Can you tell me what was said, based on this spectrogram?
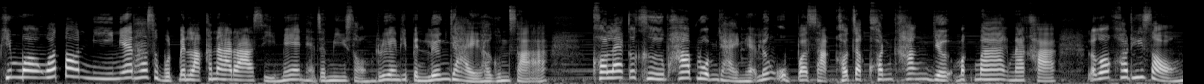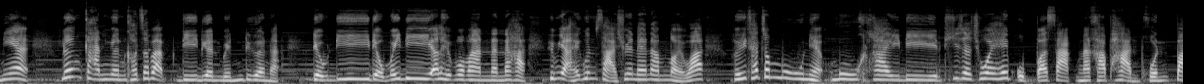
พิมมองว่าตอนนี้เนี่ยถ้าสมมติเป็นลัคนาราศีเมษเนี่ยจะมี 2 เรื่องที่เป็นเรื่องใหญ่ค่ะคุณสา ข้อแรกก็คือภาพรวมใหญ่เนี่ยเรื่องอุปสรรคเขาจะค่อนข้างเยอะมากๆนะคะ แล้วก็ข้อที่2เนี่ยเรื่องการเงินเขาจะแบบดีเดือนเว้นเดือนอะเดี๋ยวดีเดี๋ยวไม่ดีอะไรประมาณนั้นนะคะพิมอยากให้คุณสาช่วยแนะนำหน่อยว่าเฮ้ยถ้าจะมูเนี่ยมูใครดีที่จะช่วยให้อุปสรรคนะคะ ผ่านพ้นไป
